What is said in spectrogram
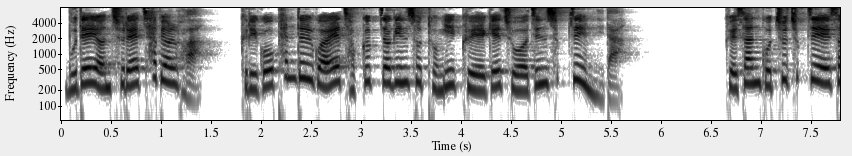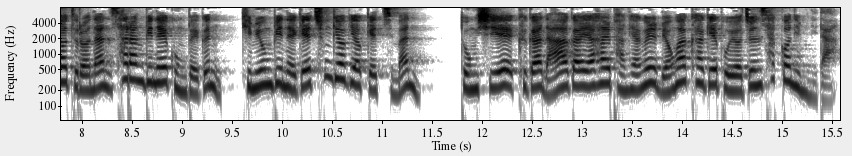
무대 연출의 차별화, 그리고 팬들과의 적극적인 소통이 그에게 주어진 숙제입니다. 괴산 고추 축제에서 드러난 사랑빈의 공백은 김용빈에게 충격이었겠지만 동시에 그가 나아가야 할 방향을 명확하게 보여준 사건입니다.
